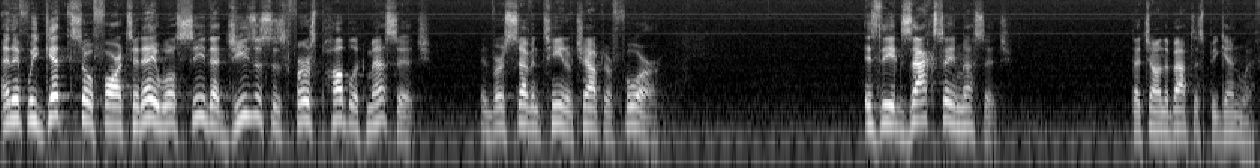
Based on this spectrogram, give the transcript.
And if we get so far today, we'll see that Jesus' first public message in verse 17 of chapter 4 is the exact same message that John the Baptist began with.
